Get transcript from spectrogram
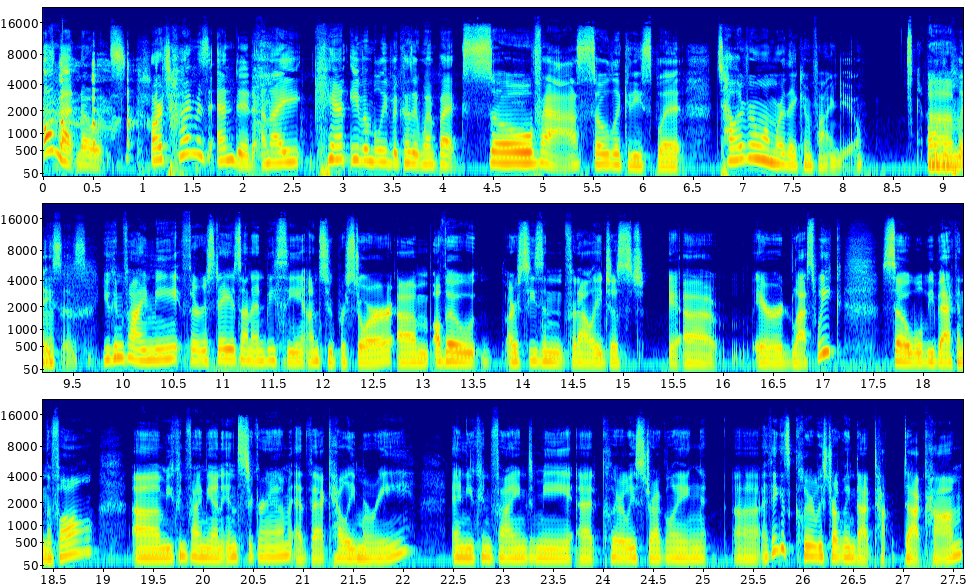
On that note, our time has ended, and I can't even believe it because it went back so fast, so lickety split. Tell everyone where they can find you. All Um, the places. You can find me Thursdays on NBC on Superstore. Um, although our season finale just uh, aired last week, so we'll be back in the fall. Um, you can find me on Instagram at that Kelly Marie, and you can find me at Clearly Struggling. Uh, I think it's clearlystruggling.com,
